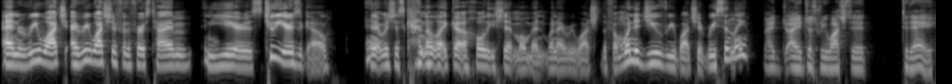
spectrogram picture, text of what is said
And rewatch, I rewatched it for the first time in years, two years ago, and it was just kind of like a holy shit moment when I rewatched the film. When did you rewatch it? Recently? I, I just rewatched it today.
